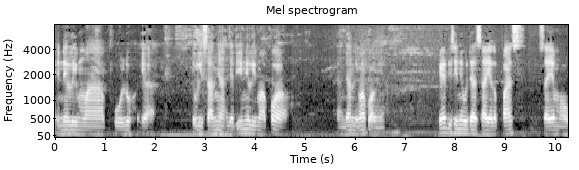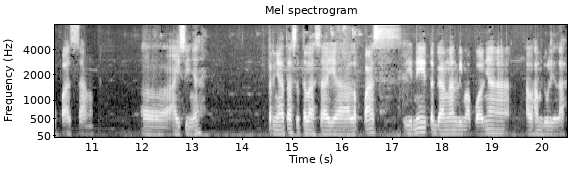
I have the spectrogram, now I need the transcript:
ini 50 ya tulisannya. Jadi ini 5 volt. Dan 5 voltnya oke di sini udah saya lepas. Saya mau pasang uh, eh, IC nya ternyata setelah saya lepas ini tegangan 5 voltnya Alhamdulillah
